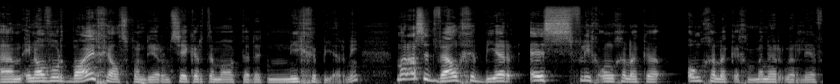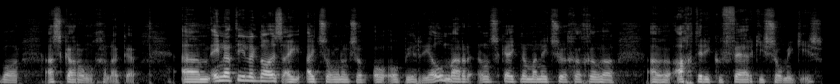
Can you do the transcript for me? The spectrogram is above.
Um en daar word baie geld spandeer om seker te maak dat dit nie gebeur nie. Maar as dit wel gebeur, is vliegongelukke ongelukkig minder oorleefbaar as karongelukke. Um en natuurlik daar is uitsonderings op, op die reël, maar ons kyk nou maar net so gou-gou uh, agter die koevertjie sommetjies.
